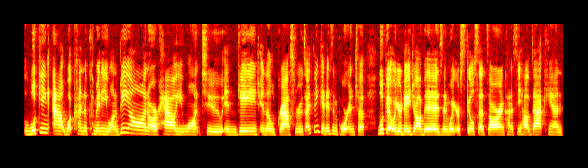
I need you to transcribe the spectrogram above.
looking at what kind of committee you want to be on or how you want to engage in the grassroots, I think it is important to look at what your day job is and what your skill sets are and kind of see how that can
